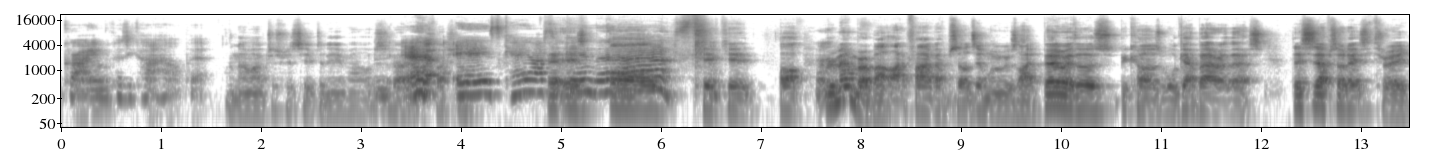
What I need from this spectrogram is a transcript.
crying because he can't help it. I know I've just received an email, which is very It is chaos It is in the all house. kicking off. Remember about like five episodes in when we was like, bear with us because we'll get better at this. This is episode 83.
